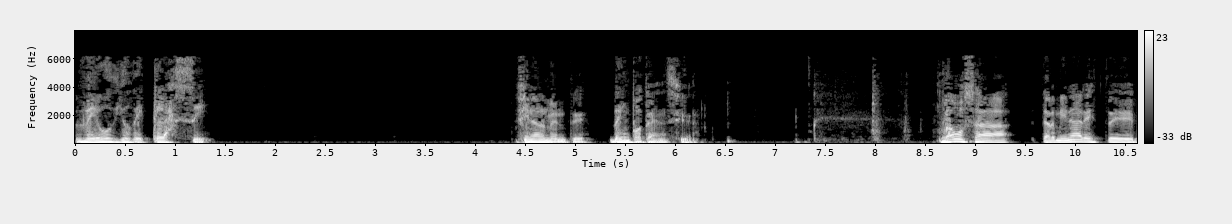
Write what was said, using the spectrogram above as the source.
de odio de clase, finalmente de impotencia. Vamos a terminar este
